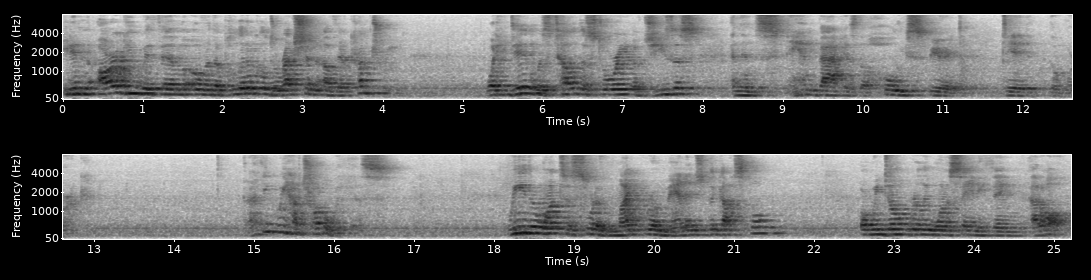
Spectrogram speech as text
He didn't argue with them over the political direction of their country. What he did was tell the story of Jesus and then stand back as the Holy Spirit did the work. And I think we have trouble with this. We either want to sort of micromanage the gospel or we don't really want to say anything at all.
